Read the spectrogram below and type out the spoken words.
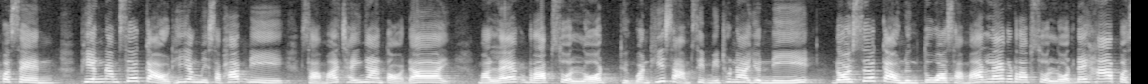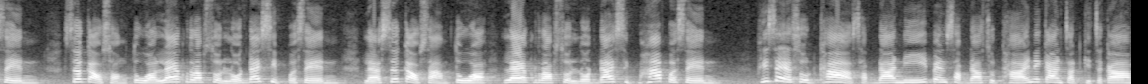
5-15%เพียงนำเสื้อเก่าที่ยังมีสภาพดี สามารถใช้งานต่อได้ มาแลกรับส่วนลดถึงวันที่ 30 มิถุนายนนี้ โดยเสื้อเก่า 1 ตัวสามารถแลกรับส่วนลดได้ 5%เสื้อเก่า 2 ตัวแลกรับส่วนลดได้ 10%และเสื้อเก่า 3 ตัวแลกรับส่วนลดได้ 15% พิเศษสุดค่ะ สัปดาห์นี้เป็นสัปดาห์สุดท้ายในการจัดกิจกรรม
